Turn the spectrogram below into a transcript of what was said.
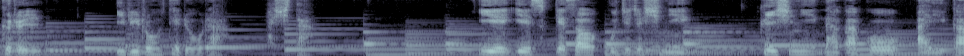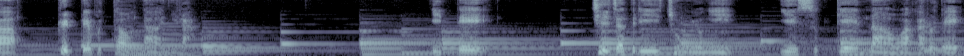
그를 이리로 데려오라 하시다 이에 예수께서 꾸짖으시니 귀신이 나가고 아이가 그때부터 나으니라. 이때 제자들이 종용이 예수께 나와 가로되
